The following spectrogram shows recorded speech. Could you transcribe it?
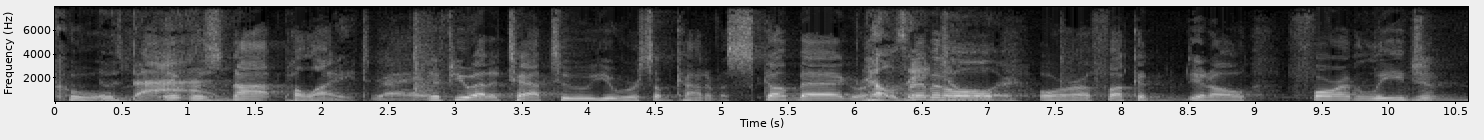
cool. It was bad. It was not polite. Right. If you had a tattoo, you were some kind of a scumbag or Hell's a criminal Angel or a fucking, you know, foreign legion,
